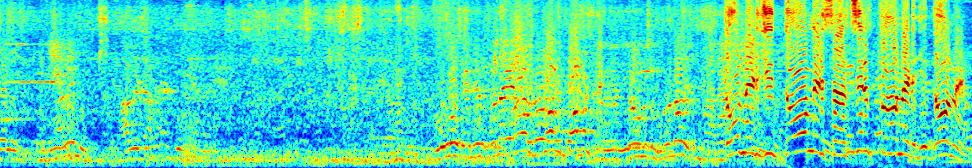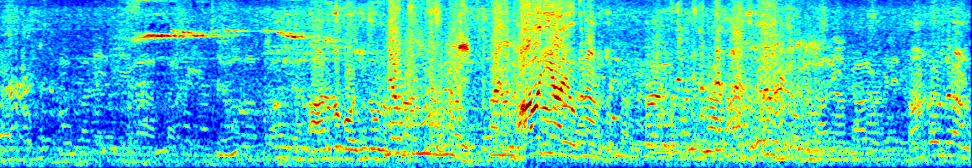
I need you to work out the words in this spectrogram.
ਚਲੋ ਆ ਬੇਟਾ दो मिनट जी दो मिनट सर सिर्फ दो मिनट जी दो मिनट ਆਣ ਤੋਂ ਬੋਝ ਨੂੰ आओ जी आओ ਆਣ ਤੋਂ ਅੰਦਰ ਆਣ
